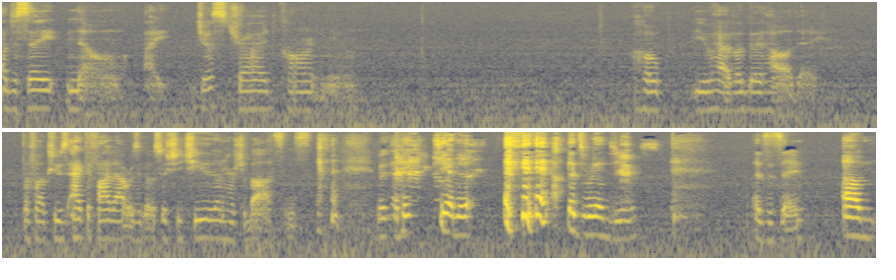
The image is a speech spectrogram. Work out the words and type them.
I'll just say, no, I just tried calling you. Hope you have a good holiday. The fuck? She was active five hours ago, so she cheated on her Shabbats. I think she ended up. That's real Jew. That's insane. Um,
